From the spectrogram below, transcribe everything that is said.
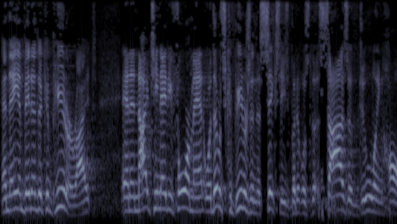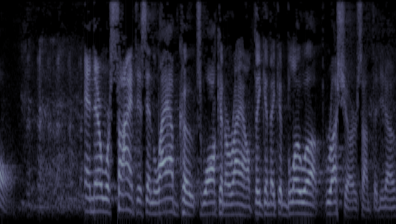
and they invented the computer, right? And in 1984, man, well, there was computers in the 60s, but it was the size of Duling Hall. and there were scientists in lab coats walking around thinking they could blow up Russia or something, you know.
